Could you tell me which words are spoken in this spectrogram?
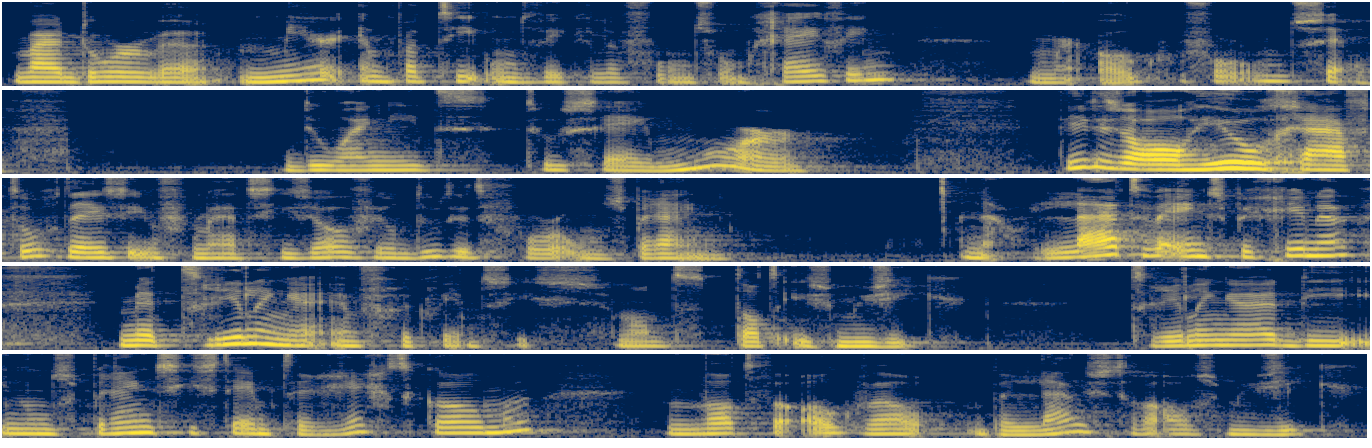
waardoor we meer empathie ontwikkelen voor onze omgeving, maar ook voor onszelf. Do I need to say more? Dit is al heel gaaf, toch? Deze informatie. Zoveel doet het voor ons brein. Nou, laten we eens beginnen met trillingen en frequenties, want dat is muziek. Trillingen die in ons breinsysteem terechtkomen, wat we ook wel beluisteren als muziek.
